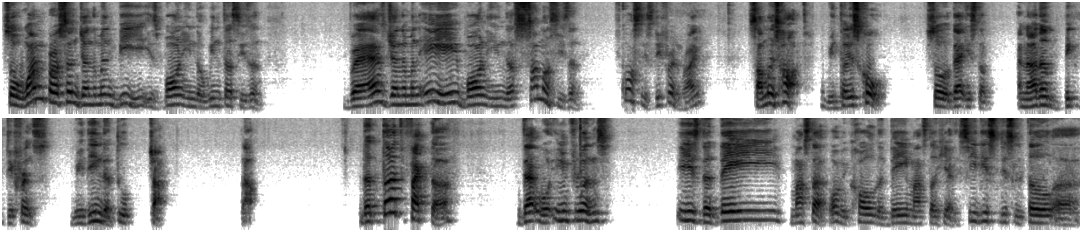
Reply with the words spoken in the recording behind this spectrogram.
So one person, gentleman B, is born in the winter season, whereas gentleman A born in the summer season. Of course, it's different, right? Summer is hot, winter is cold. So that is the another big difference within the two chart. Now, the third factor that will influence is the day master, what we call the day master here. See this, this little uh,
